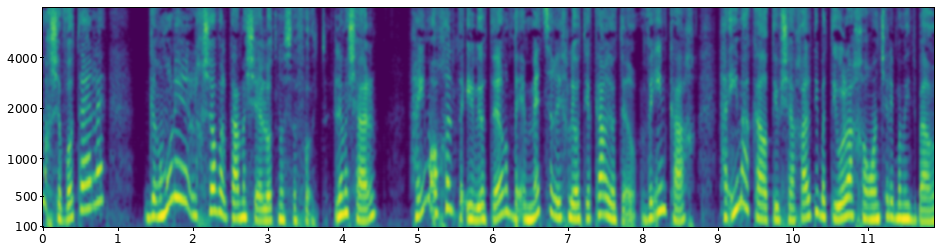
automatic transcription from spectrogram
המחשבות האלה גרמו לי לחשוב על כמה שאלות נוספות. למשל, האם אוכל טעים יותר באמת צריך להיות יקר יותר? ואם כך, האם הקרטיב שאכלתי בטיול האחרון שלי במדבר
